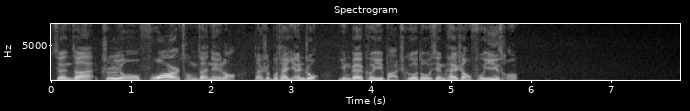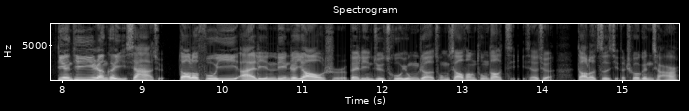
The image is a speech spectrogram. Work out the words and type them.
现在只有负二层在内涝，但是不太严重，应该可以把车都先开上负一层。电梯依然可以下去。”到了负一，艾琳拎着钥匙，被邻居簇拥着从消防通道挤下去。到了自己的车跟前儿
